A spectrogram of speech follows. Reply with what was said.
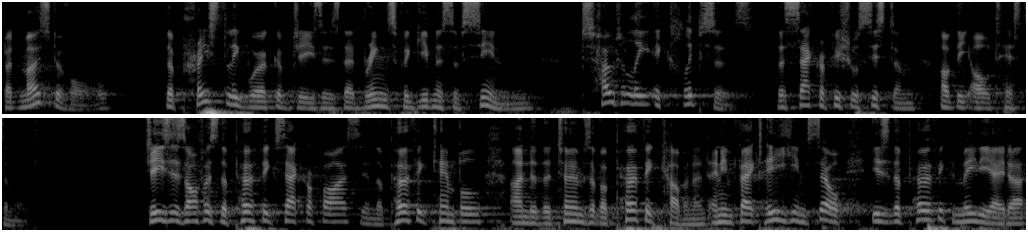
But most of all, the priestly work of Jesus that brings forgiveness of sin totally eclipses the sacrificial system of the Old Testament. Jesus offers the perfect sacrifice in the perfect temple under the terms of a perfect covenant, and in fact, he himself is the perfect mediator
